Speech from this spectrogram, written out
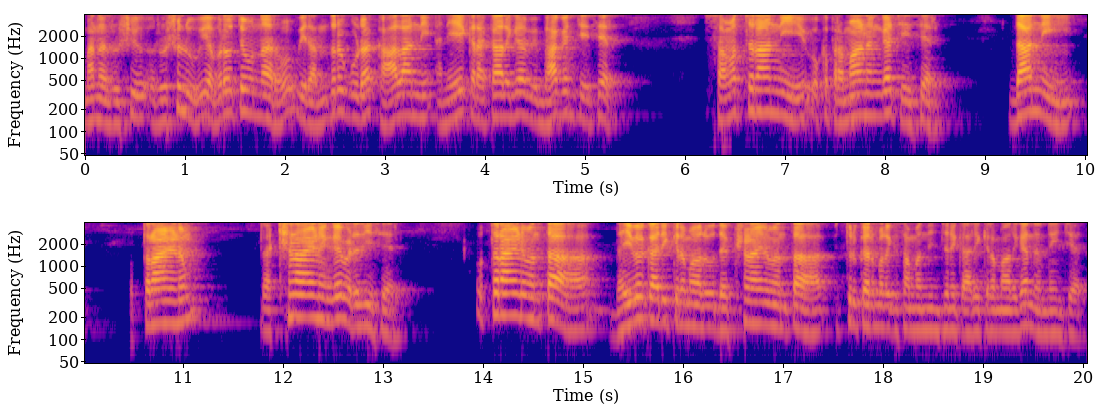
మన ఋషి ఋషులు ఎవరైతే ఉన్నారో వీరందరూ కూడా కాలాన్ని అనేక రకాలుగా విభాగం చేశారు. సంవత్సరాన్ని ఒక ప్రమాణంగా చేశారు. దాన్ని ఉత్తరాయణం దక్షిణాయనంగా విడదీశారు. ఉత్తరాయణం అంతా దైవ కార్యక్రమాలు దక్షిణాయనం అంతా పితృకర్మలకు సంబంధించిన కార్యక్రమాలుగా నిర్ణయించారు.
